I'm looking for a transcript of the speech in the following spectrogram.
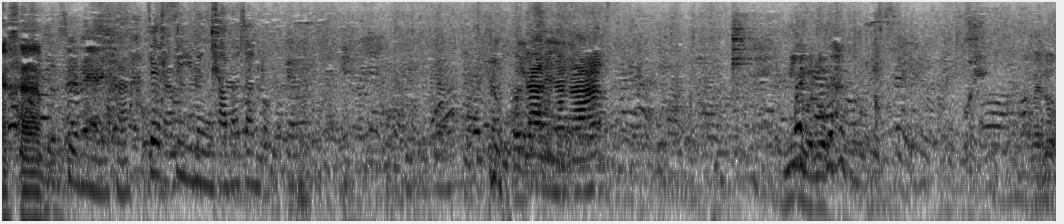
นะครับสี่หนึ่งค่ะเจ็ดสี่หนึ่งค่ะพระอาจารย์บอกขออนุญาตเลยนะคะมีอยู่ลูกไปลูก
